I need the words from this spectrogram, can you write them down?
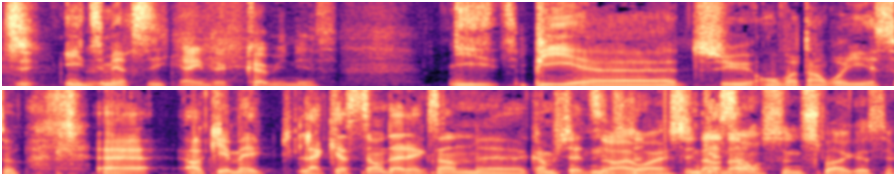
Tu- il dit merci. Gang de communistes. Puis euh, tu, on va t'envoyer ça. Euh, ok, mais la question d'Alexandre, me- comme je te dis, Ouais, c'est une- ouais. c'est une Non, question. non, c'est une super question.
